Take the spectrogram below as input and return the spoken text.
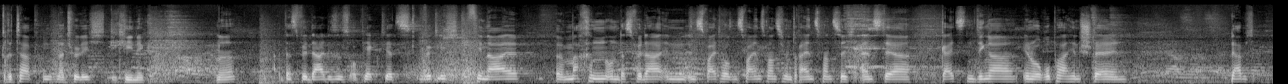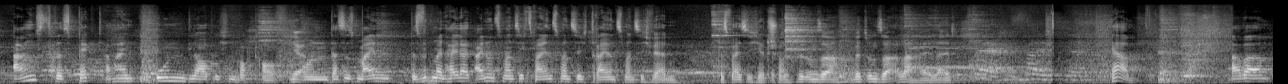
dritter Punkt natürlich die Klinik. Ne? Dass wir da dieses Objekt jetzt wirklich final äh, machen und dass wir da in, in 2022 und 2023 eins der geilsten Dinger in Europa hinstellen. Da habe ich Angst, Respekt, aber einen unglaublichen Bock drauf. Ja. Und das ist mein, das wird mein Highlight 21, 22, 23 werden. Das weiß ich jetzt schon. Das wird unser, wird unser aller Highlight. Ja, aber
